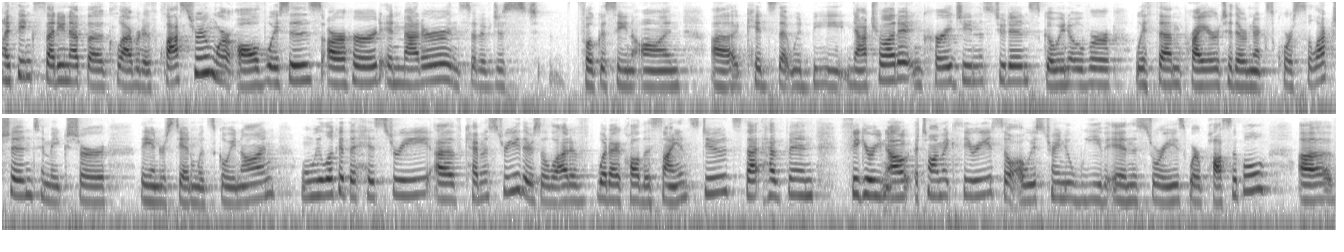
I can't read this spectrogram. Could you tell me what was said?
I think setting up a collaborative classroom where all voices are heard and matter instead of just focusing on uh, kids that would be natural at it, encouraging the students, going over with them prior to their next course selection to make sure they understand what's going on. When we look at the history of chemistry, there's a lot of what I call the science dudes that have been figuring out atomic theory, so always trying to weave in the stories where possible of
